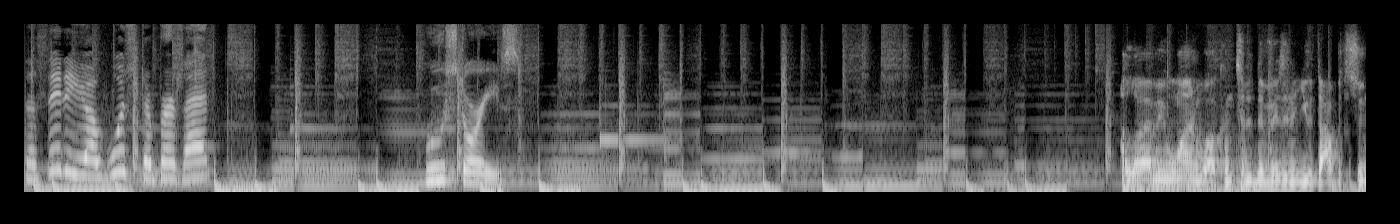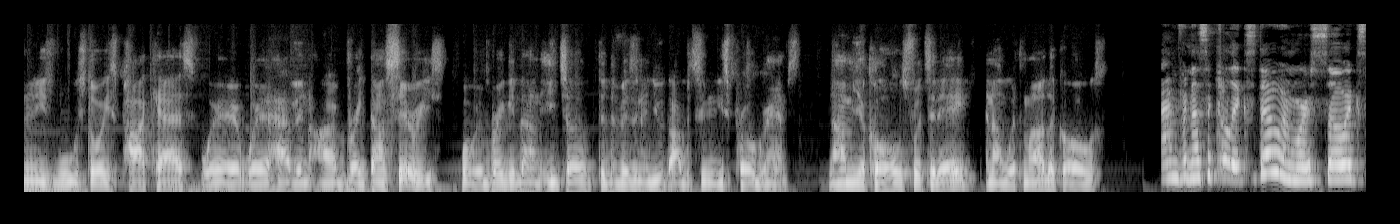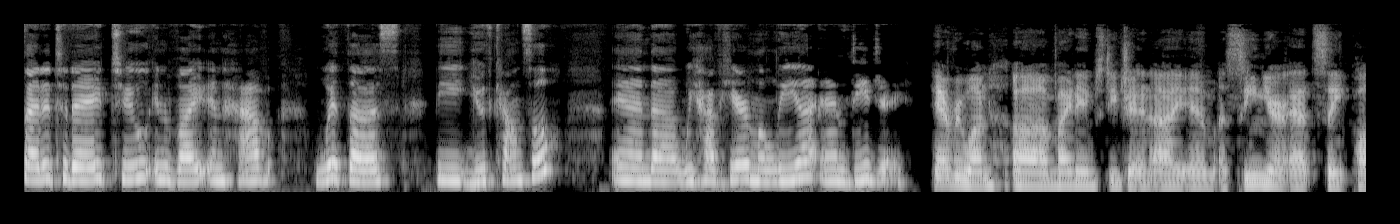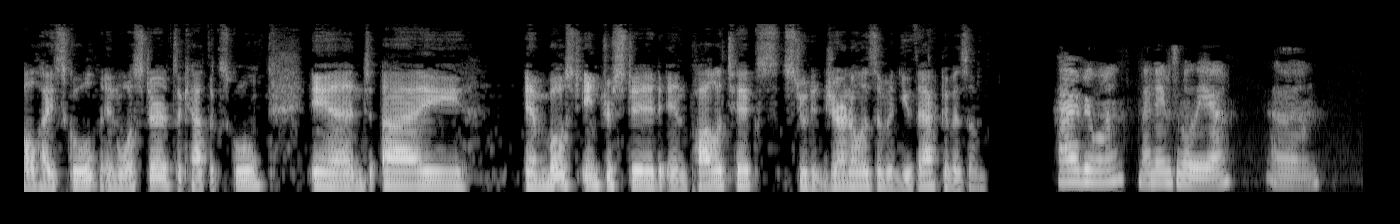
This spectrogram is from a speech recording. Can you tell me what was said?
The city of Worcester presents Woo Stories. Hello, everyone. Welcome to the Division of Youth Opportunities Woo Stories podcast, where we're having our breakdown series where we're breaking down each of the Division of Youth Opportunities programs. Now, I'm your co host for today, and I'm with my other co host. I'm Vanessa Calixto, and we're so excited today to invite and have with us the Youth Council. And uh, we have here Malia and DJ. Hey everyone, uh, my name's DJ and I am a senior at St. Paul High School in Worcester. It's a Catholic school. And I am most interested in politics, student journalism, and youth activism. Hi everyone, my name's Malia. Um,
